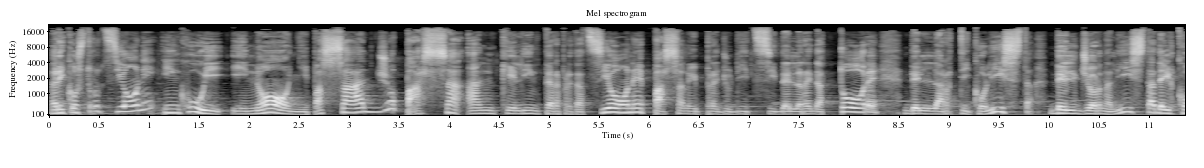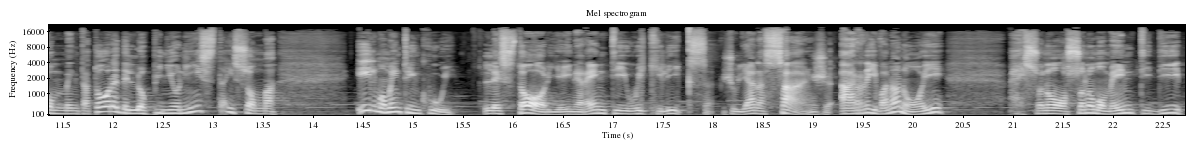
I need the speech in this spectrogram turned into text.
Ricostruzioni in cui in ogni passaggio passa anche l'interpretazione, passano i pregiudizi del redattore, dell'articolista, del giornalista, del commentatore, dell'opinionista, insomma, il momento in cui le storie inerenti Wikileaks, Julian Assange, arrivano a noi, beh, sono, sono momenti di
